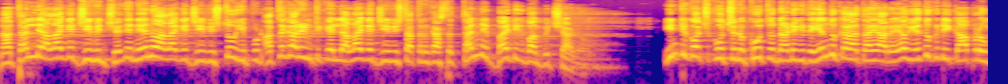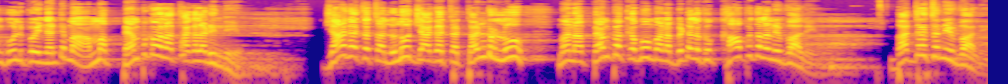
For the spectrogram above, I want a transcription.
నా తల్లి అలాగే జీవించేది నేను అలాగే జీవిస్తూ ఇప్పుడు అత్తగారింటికి వెళ్ళి అలాగే జీవిస్తే అతను కాస్త తన్ని బయటికి పంపించాడు. ఇంటికి వచ్చి కూర్చున్న కూతుర్ని అడిగితే ఎందుకు అలా తయారయ్యావు? ఎందుకు నీ కాపురం కూలిపోయిందంటే మా అమ్మ పెంపకం అలా తగలడింది. జాగ్రత్త తల్లులు జాగ్రత్త తండ్రులు మన పెంపకము మన బిడ్డలకు కాపుదలనివ్వాలి భద్రతనివ్వాలి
